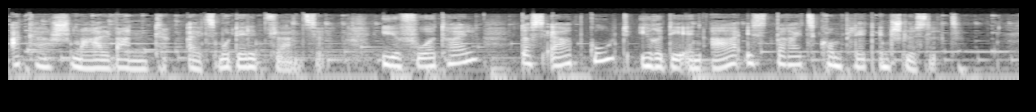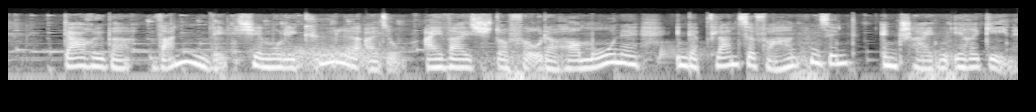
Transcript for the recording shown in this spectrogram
Ackerschmalwand als Modellpflanze. Ihr Vorteil, das Erbgut, ihre DNA ist bereits komplett entschlüsselt. Darüber, wann welche Moleküle, also Eiweißstoffe oder Hormone in der Pflanze vorhanden sind, entscheiden ihre Gene.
